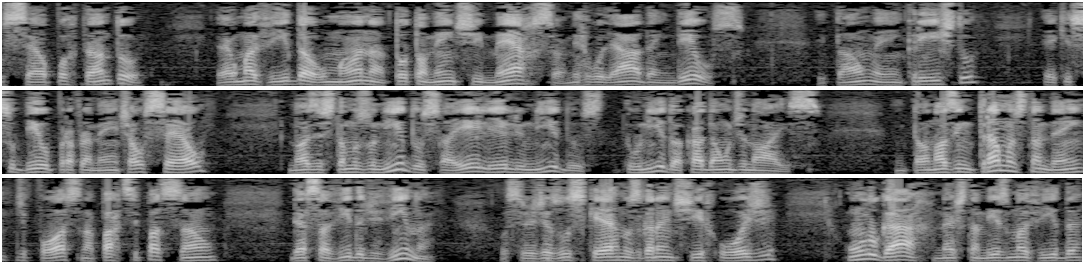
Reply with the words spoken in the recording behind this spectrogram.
O céu, portanto, é uma vida humana totalmente imersa, mergulhada em Deus. Então, em Cristo, é que subiu propriamente ao céu, nós estamos unidos a Ele, Ele unidos, unido a cada um de nós. Então nós entramos também de posse na participação dessa vida divina, ou seja, Jesus quer nos garantir hoje um lugar nesta mesma vida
